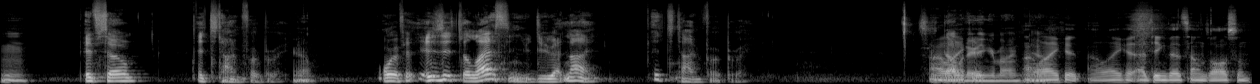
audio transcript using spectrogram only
Hmm. If so, it's time for a break. Know, Or if it, is it the last thing you do at night? It's time for a break. It's I like dominating it. your mind. I Yeah. like it. I like it. I think that sounds awesome.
